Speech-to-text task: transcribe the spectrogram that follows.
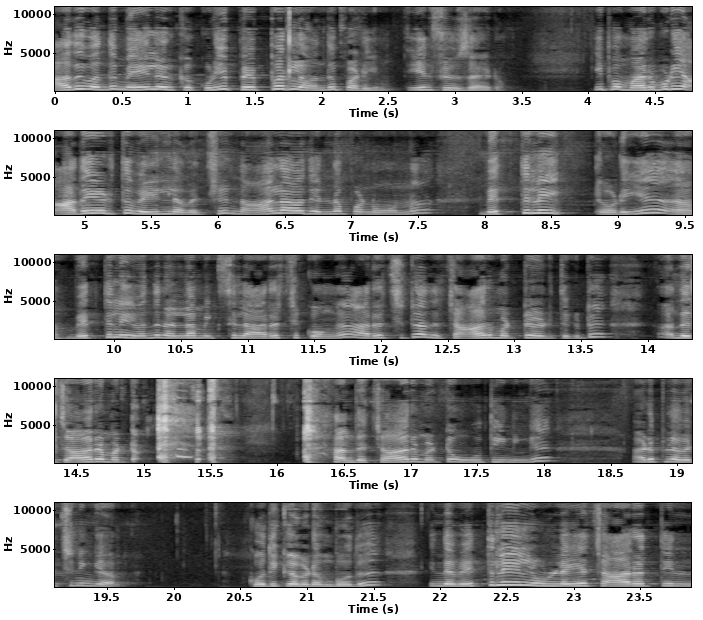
அது வந்து மேலே இருக்கக்கூடிய பெப்பரில் வந்து படியும் இன்ஃப்யூஸ் ஆகிடும் இப்போ மறுபடியும் அதை எடுத்து வெயிலில் வச்சு நாலாவது என்ன பண்ணுவோன்னா வெத்திலையோடைய வெத்திலை வந்து நல்லா மிக்சியில் அரைச்சிக்கோங்க. அரைச்சிட்டு அந்த சாறு மட்டும் எடுத்துக்கிட்டு அந்த சாறை மட்டும் அந்த சாறு மட்டும் ஊற்றி நீங்கள் அடுப்பில் வச்சு நீங்கள் கொதிக்க விடும்போது இந்த வெத்திலையில் உள்ள சாரத்தின்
